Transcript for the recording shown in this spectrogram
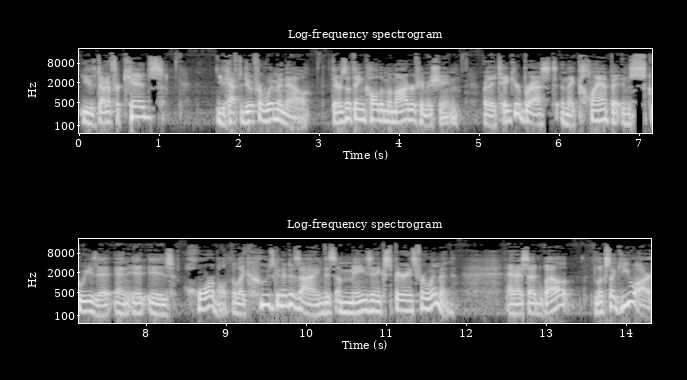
you've done it for kids. You have to do it for women now. There's a thing called a mammography machine where they take your breast and they clamp it and squeeze it, and it is horrible. They're like, who's going to design this amazing experience for women? And I said, well, looks like you are.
